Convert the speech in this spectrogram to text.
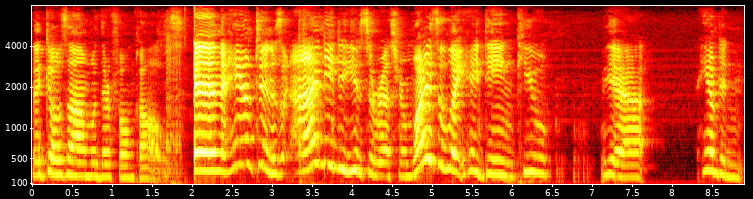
that goes on with their phone calls. And Hampton is like, "I need to use the restroom." Why is it like, "Hey Dean, can you?" Yeah, Hampton.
